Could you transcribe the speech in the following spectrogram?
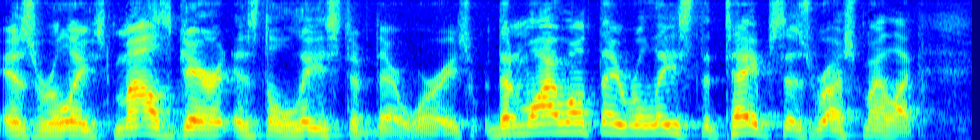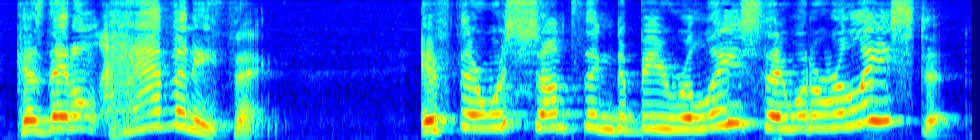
is released. Myles Garrett is the least of their worries. Then why won't they release the tape, says Rush My Luck? Because they don't have anything. If there was something to be released, they would have released it.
